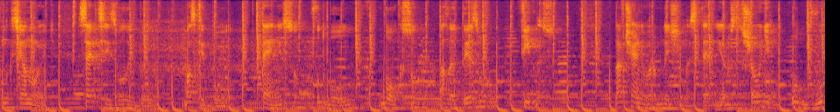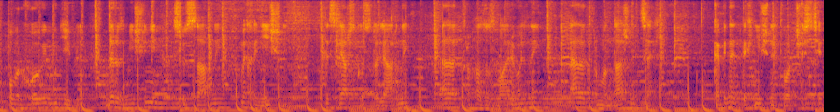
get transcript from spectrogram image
функціонують секції з волейболу, баскетболу, тенісу, футболу, боксу, атлетизму, фітнесу. Навчальні виробничі майстерні розташовані у двохповерховій будівлі, де розміщені слюсарний, механічний, теслярсько-столярний, електрогазозварювальний, електромонтажний цехи, кабінет технічної творчості,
